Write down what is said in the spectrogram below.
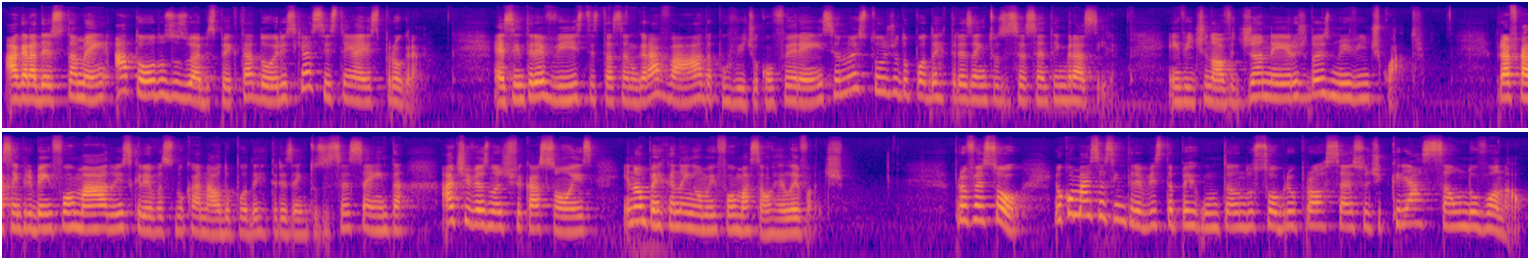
Agradeço também a todos os web espectadores que assistem a esse programa. Essa entrevista está sendo gravada por videoconferência no estúdio do Poder 360 em Brasília, em 29 de janeiro de 2024. Para ficar sempre bem informado, inscreva-se no canal do Poder 360, ative as notificações e não perca nenhuma informação relevante. Professor, eu começo essa entrevista perguntando sobre o processo de criação do Vonal.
